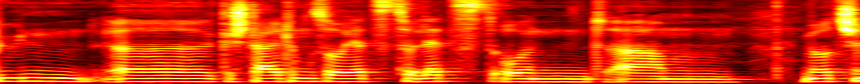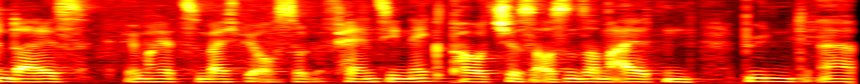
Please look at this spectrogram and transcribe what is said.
Bühnengestaltung äh, so jetzt zuletzt und ähm, Merchandise. Wir machen jetzt zum Beispiel auch so fancy Neck Pouches aus unserem alten Bühnen äh,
